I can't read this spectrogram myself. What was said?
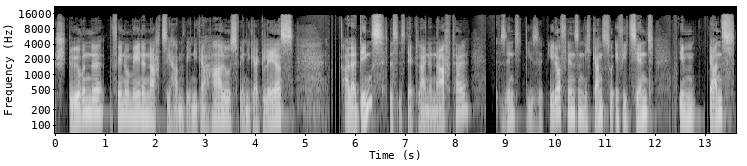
störende Phänomene nachts, sie haben weniger Halos, weniger Glares. Allerdings, das ist der kleine Nachteil, sind diese EDOF-Linsen nicht ganz so effizient im ganz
